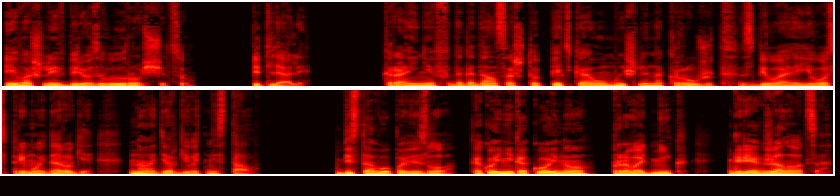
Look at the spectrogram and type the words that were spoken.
и вошли в березовую рощицу. Петляли. Крайнев догадался, что Петька умышленно кружит, сбивая его с прямой дороги, но одергивать не стал. Без того повезло. Какой-никакой, но проводник. Грех жаловаться.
